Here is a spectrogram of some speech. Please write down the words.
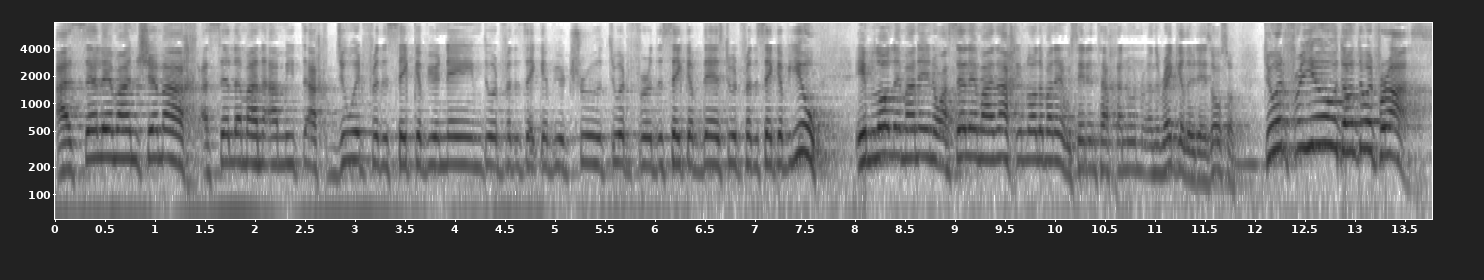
Aseleman shemach, aseleman amitach. Do it for the sake of your name. Do it for the sake of your truth. Do it for the sake of this. Do it for the sake of you. Im lo lemanenu, aselemanach im. We say it in Tachanun on the regular days also. Do it for you. Don't do it for us.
